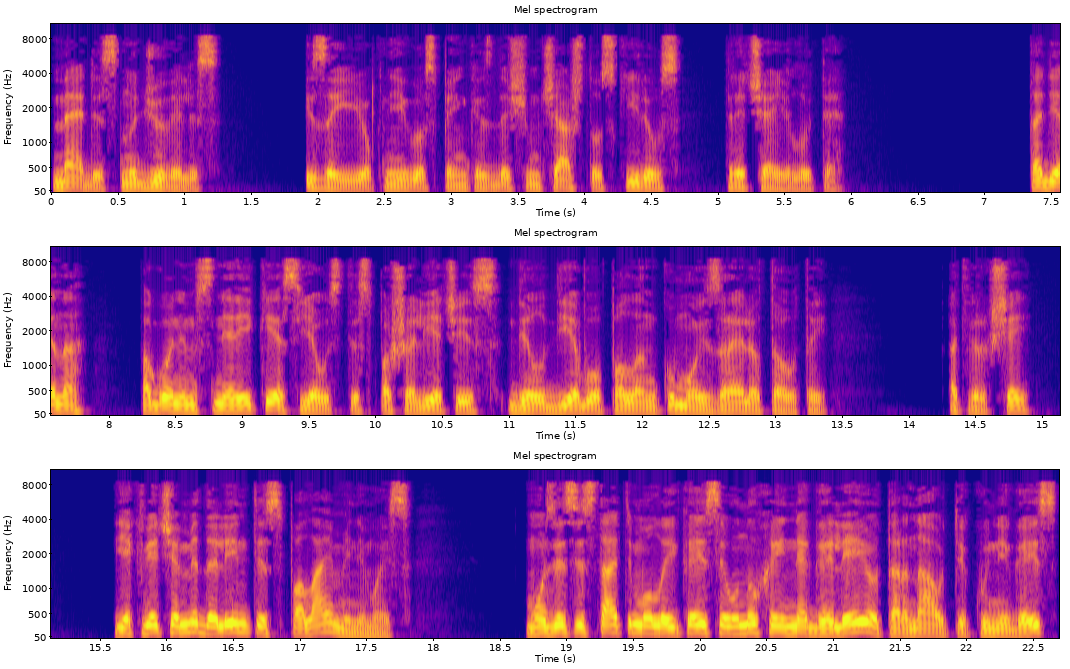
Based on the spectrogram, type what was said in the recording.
medis nudžiuvelis. Izaijo knygos 56 skyriaus 3 eilutė. Ta diena pagonims nereikės jaustis pašaliečiais dėl Dievo palankumo Izraelio tautai. Atvirkščiai, jie kviečiami dalintis palaiminimais. Mozės įstatymo laikais eunuchai negalėjo tarnauti kunigais,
